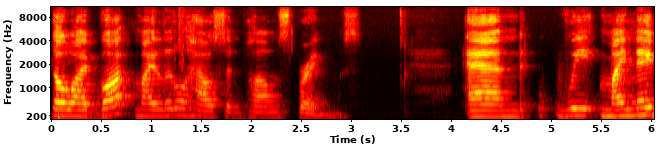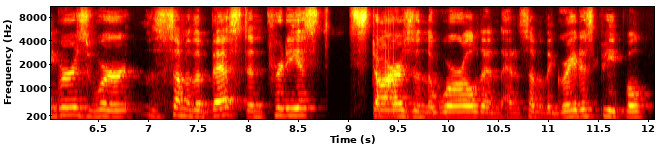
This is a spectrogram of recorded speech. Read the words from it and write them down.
so I bought my little house in Palm Springs, and we, my neighbors were some of the best and prettiest stars in the world, and and some of the greatest people.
